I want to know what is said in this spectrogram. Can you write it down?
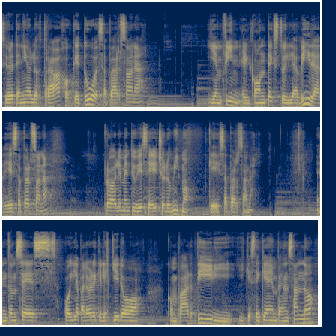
si hubiera tenido los trabajos que tuvo esa persona y en fin el contexto y la vida de esa persona, probablemente hubiese hecho lo mismo que esa persona. Entonces, hoy la palabra que les quiero compartir y, que se queden pensando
